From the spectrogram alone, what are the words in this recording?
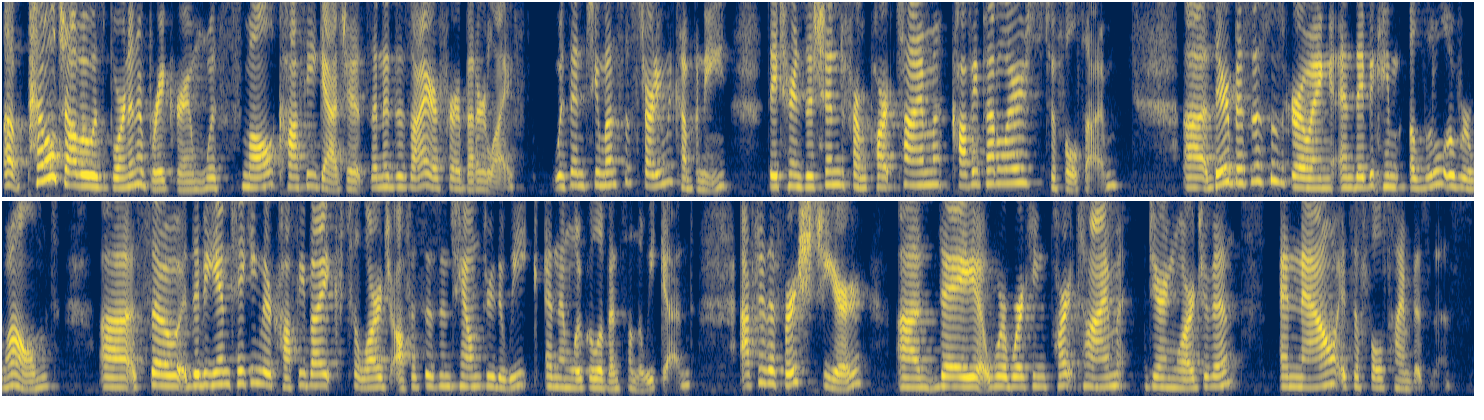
Uh, Pedal Java was born in a break room with small coffee gadgets and a desire for a better life. Within two months of starting the company, they transitioned from part time coffee peddlers to full time. Uh, their business was growing and they became a little overwhelmed. Uh, so they began taking their coffee bike to large offices in town through the week and then local events on the weekend. After the first year, uh, they were working part time during large events, and now it's a full time business.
